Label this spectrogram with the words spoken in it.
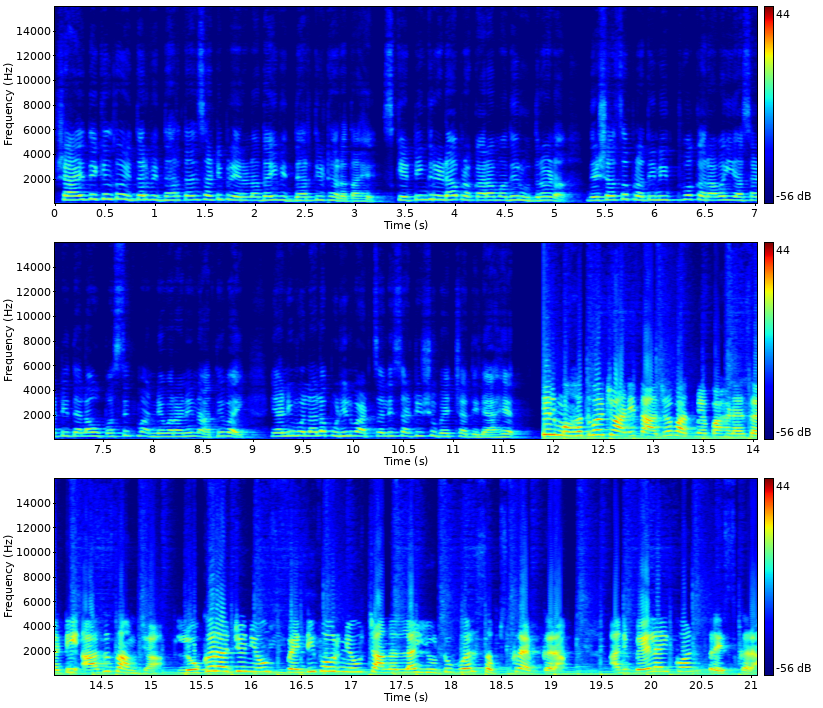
शाळेत देखील तो इतर विद्यार्थ्यांसाठी प्रेरणादायी विद्यार्थी ठरत आहे. स्केटिंग क्रीडा प्रकारामध्ये रुद्रनं देशाचं प्रतिनिधित्व करावं यासाठी त्याला उपस्थित मान्यवर आणि नातेवाईक यांनी मुलाला पुढील वाटचालीसाठी शुभेच्छा दिल्या आहेत. महत्त्वाच्या महत्त्वाच्या आणि ताज्या बातम्या पाहण्यासाठी आजच आमच्या Lokrajya news twenty four news चॅनलला यूट्यूबवर सबस्क्राईब करा आणि बेल आयकॉन प्रेस करा.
